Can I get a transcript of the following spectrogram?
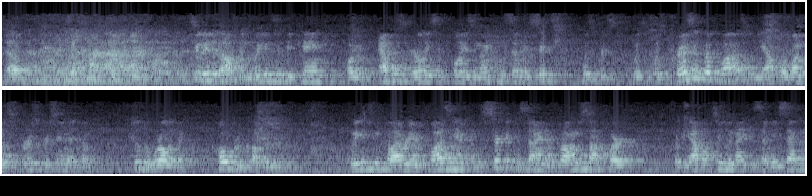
Uh, two hit it and Wigginton became one of Apple's earliest employees in 1976. Was was, was present with Woz when the Apple I was first presented to the world at the Homebrew Club meeting. Wigginton collaborated with Wozniak on the circuit design and ROM software for the Apple II in 1977.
